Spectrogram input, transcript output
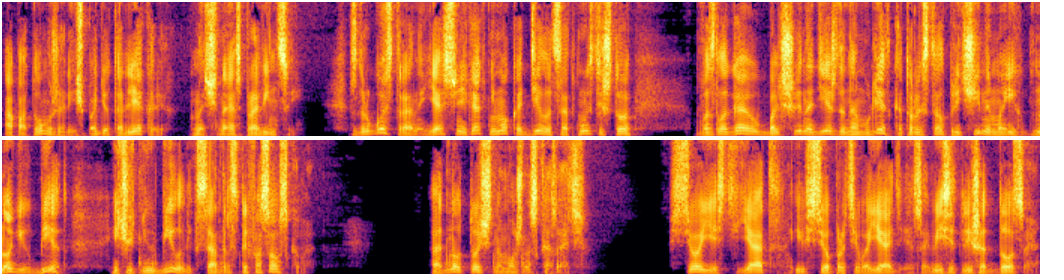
а потом уже речь пойдет о лекарях, начиная с провинций. С другой стороны, я все никак не мог отделаться от мысли, что возлагаю большие надежды на амулет, который стал причиной моих многих бед — и чуть не убил Александра Склифосовского. Одно точно можно сказать. Все есть яд и все противоядие, зависит лишь от дозы.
